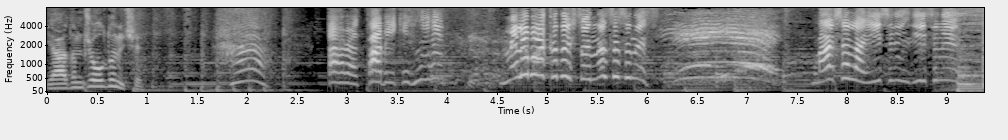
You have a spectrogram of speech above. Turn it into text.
yardımcı olduğun için. Ha, evet tabii ki. Merhaba arkadaşlar nasılsınız? İyiyiz. Maşallah iyisiniz iyisiniz.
